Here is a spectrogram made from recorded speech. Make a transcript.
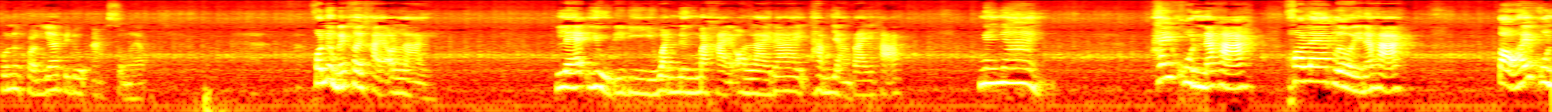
คนหนึ่งขออนุญาตไปดูอะส่งแล้ว คนหนึ่งไม่เคยขายออนไลน์ และอยู่ดีๆ วันหนึ่งมาขายออนไลน์ได้ทำอย่างไรคะง่ายๆ ให้คุณนะคะ ข้อแรกเลยนะคะ ต่อให้คุณ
